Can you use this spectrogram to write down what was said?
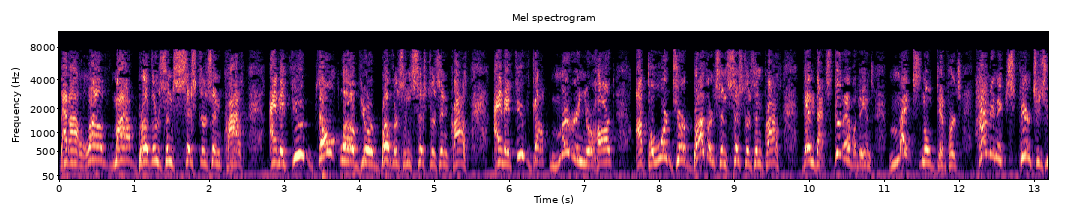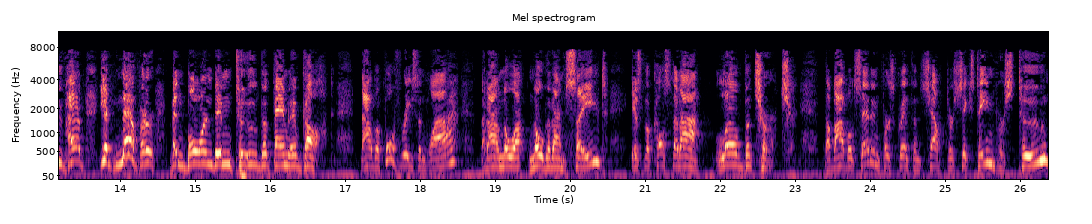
that I love my brothers and sisters in Christ. And if you don't love your brothers and sisters in Christ, and if you've got murder in your heart uh, towards your brothers and sisters in Christ, then that's good evidence. Makes no difference how many experiences you've had. You've never been born into the family of God. Now, the fourth reason why that I know, I know that I'm saved is because that I love the church. The Bible said in 1 Corinthians chapter 16 verse 2,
